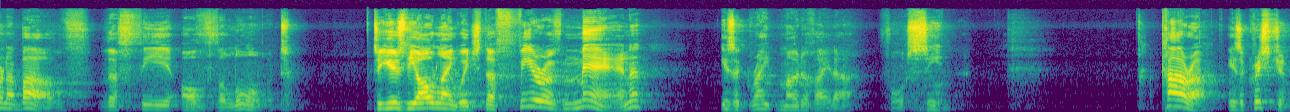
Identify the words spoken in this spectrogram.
and above the fear of the Lord. To use the old language, the fear of man is a great motivator for sin. Kara is a Christian.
